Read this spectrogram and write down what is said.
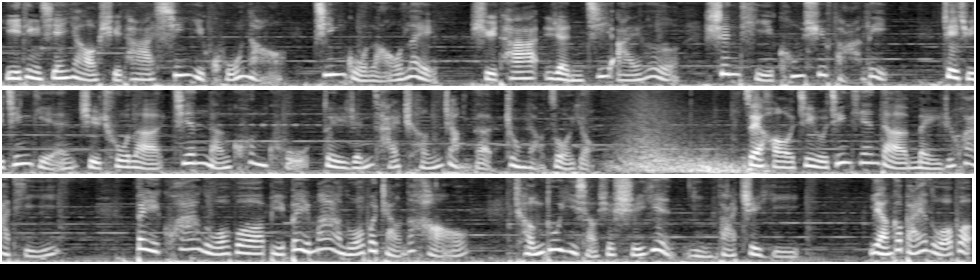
一定先要使他心意苦恼，筋骨劳累。使他忍饥挨饿，身体空虚乏力。这句经典指出了艰难困苦对人才成长的重要作用。最后进入今天的每日话题：被夸萝卜比被骂萝卜长得好。成都一小学实验引发质疑：两个白萝卜，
